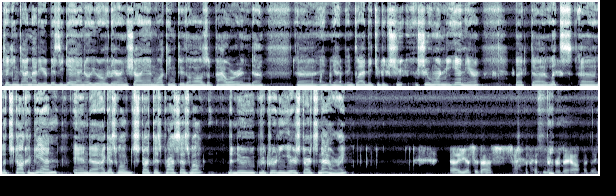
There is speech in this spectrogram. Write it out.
taking time out of your busy day. I know you're over there in Cheyenne, walking through the halls of power, and uh, uh, and, yeah, and glad that you could shoe- shoehorn me in here. But uh, let's let's talk again, and I guess we'll start this process. Well, the new recruiting year starts now, right? Uh, yes, it does. never a day off, I think.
